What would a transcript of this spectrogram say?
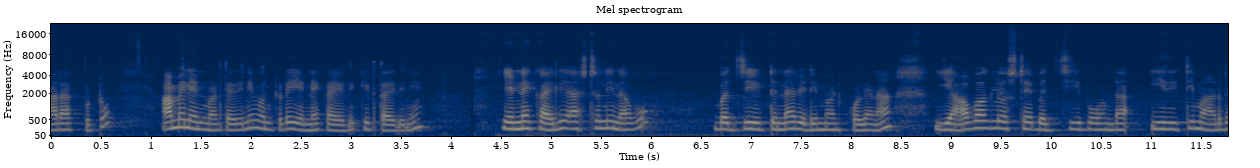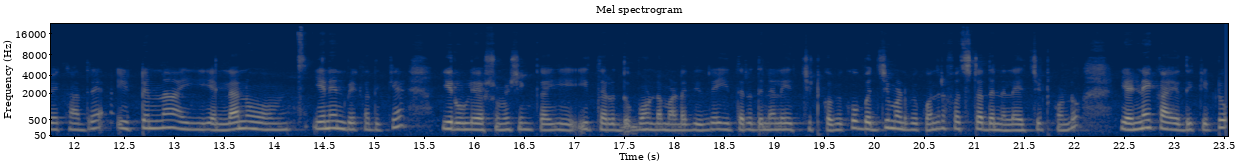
ಆರಾಕ್ಬಿಟ್ಟು ಆಮೇಲೆ ಏನು ಮಾಡ್ತಾಯಿದ್ದೀನಿ ಒಂದು ಕಡೆ ಎಣ್ಣೆ ಕಾಯೋದಕ್ಕೆ ಇಡ್ತಾಯಿದ್ದೀನಿ ಎಣ್ಣೆ ಕಾಯಲಿ ಅಷ್ಟರಲ್ಲಿ ನಾವು ಬಜ್ಜಿ ಹಿಟ್ಟನ್ನು ರೆಡಿ ಮಾಡ್ಕೊಳ್ಳೋಣ. ಯಾವಾಗಲೂ ಅಷ್ಟೇ ಬಜ್ಜಿ, ಬೋಂಡ ಈ ರೀತಿ ಮಾಡಬೇಕಾದ್ರೆ ಹಿಟ್ಟನ್ನು ಎಲ್ಲನೂ ಏನೇನು ಬೇಕು ಅದಕ್ಕೆ? ಈರುಳ್ಳಿ, ಹಸಿಮೆಣ್ಸಿನ್ಕಾಯಿ ಈ ಥರದ್ದು ಬೋಂಡ ಮಾಡೋದಿದ್ರೆ ಈ ಥರದ್ದನ್ನೆಲ್ಲ ಹೆಚ್ಚಿಟ್ಕೋಬೇಕು. ಬಜ್ಜಿ ಮಾಡಬೇಕು ಅಂದರೆ ಫಸ್ಟ್ ಅದನ್ನೆಲ್ಲ ಹೆಚ್ಚಿಟ್ಕೊಂಡು ಎಣ್ಣೆ ಕಾಯೋದಕ್ಕಿಟ್ಟು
